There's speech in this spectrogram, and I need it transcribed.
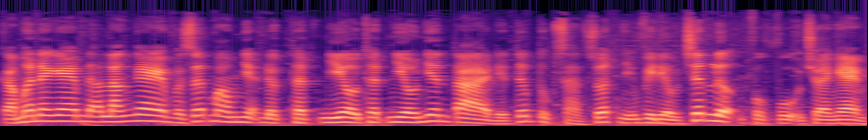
Cảm ơn anh em đã lắng nghe và rất mong nhận được thật nhiều thật nhiều nhân tài để tiếp tục sản xuất những video chất lượng phục vụ cho anh em.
